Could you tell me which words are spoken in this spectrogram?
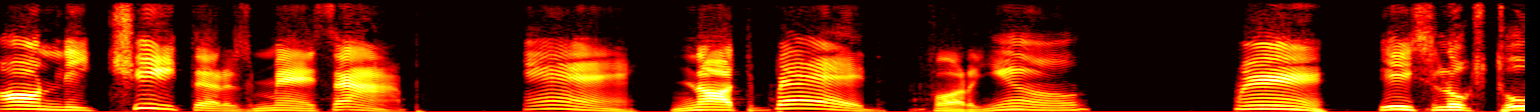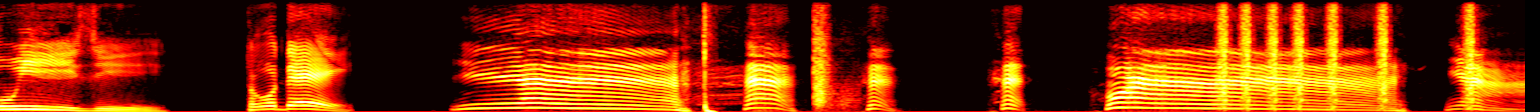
Only cheaters mess up. Eh, not bad for you. Eh, this looks too easy. Today. Yeah! Yeah!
